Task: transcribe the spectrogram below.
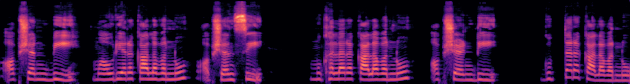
ಆಪ್ಷನ್ ಬಿ, ಮೌರ್ಯರ ಕಾಲವನ್ನು. ಆಪ್ಷನ್ ಸಿ, ಮುಘಲರ ಕಾಲವನ್ನು. ಆಪ್ಷನ್ ಡಿ, ಗುಪ್ತರ ಕಾಲವನ್ನು.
